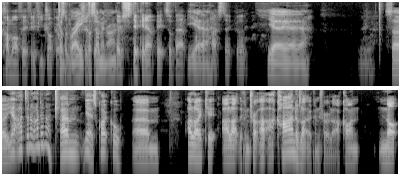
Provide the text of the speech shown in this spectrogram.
come off if, if you drop it or to something. break or just the- something, right? Those sticking out bits of that, of that Yeah. plastic. But, Yeah, yeah, yeah. yeah. So yeah, I don't know. I don't know. Um, yeah, it's quite cool. Um, I like it. I like the control. I, I kind of like the controller. I can't not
